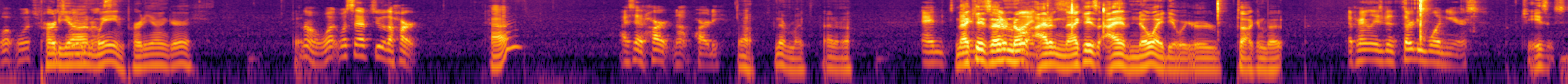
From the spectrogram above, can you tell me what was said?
what? What's Party what's on Wayne. Party on Garth. No, what? What's that have to do with a heart? Huh? I said heart, not party. Oh, never mind. I don't know. And In that and case, I don't know. mind. I don't, in that case, I have no idea what you're talking about. Apparently, it's been 31 years Jesus.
